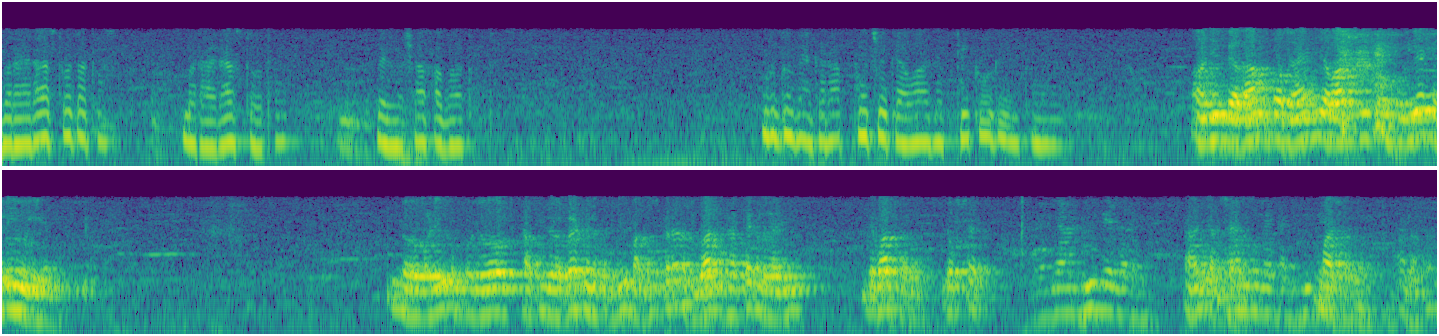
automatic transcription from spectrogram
براہ راست ہوتا تو براہ راست ہوتا۔ پھر مشافہ بات ہوتا۔ اردو میں اگر آپ پوچھے کہ آواز اب ٹھیک ہو گئی کہ نہیں؟ ہاں جی پیغام پہنچائیں گی آواز ٹھیک ہوئی ہے کہ نہیں ہوئی ہے؟ جو بڑی جو کافی ذرا بیٹھنے میں تبدیل محسوس کریں دیوار کے خرچے کا لگائیں گے دیوار کرو جو ہاں جی اچھا ماشاء اللہ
